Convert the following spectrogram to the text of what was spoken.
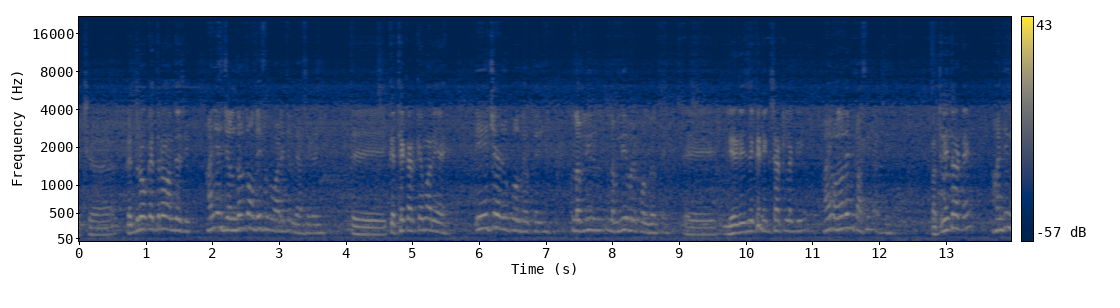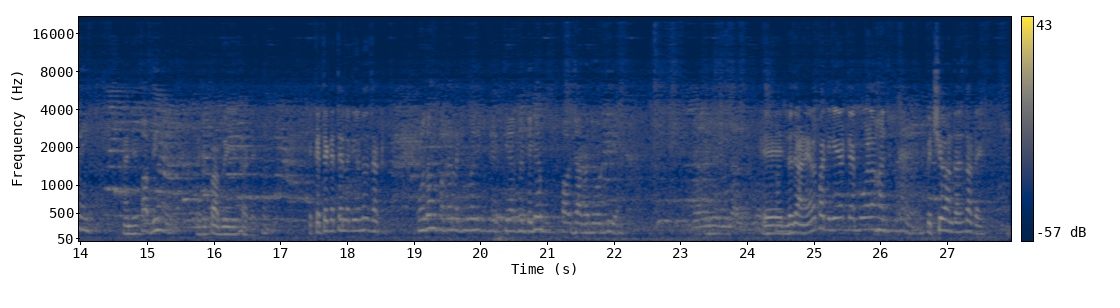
ਅੱਛਾ ਕਿੱਧਰੋਂ ਕਿੱਧਰੋਂ ਆਉਂਦੇ ਸੀ? ਹਾਂਜੀ ਅਸੀਂ ਜਲੰਧਰ ਤੋਂ ਆਉਂਦੇ ਹੀ ਫਗਵਾੜੇ ਚੱਲਿਆ ਸੀਗਾ ਜੀ। ਤੇ ਕਿੱਥੇ ਕਰਕੇ ਮਾਰਿਆ ਇਹ? ਇਹ ਝੇੜੂ ਪੁਲ ਦੇ ਉੱਤੇ ਜੀ ਲਵਲੀ ਲਵਲੀ ਵਾਲੇ ਪੁਲ ਦੇ ਉੱਤੇ। ਤੇ ਲੇਡੀਜ਼ ਦੇ ਕਿੰਨੀ ਕੁ ਸੱਟ ਲੱਗੀ? ਹਾਂਜੀ ਉਹਨਾਂ ਦੇ ਵੀ ਕਾਫੀ ਲੱਗ ਸੀ। ਪਤਨੀ ਤੁਹਾਡੇ? ਹਾਂਜੀ ਨਹੀਂ। ਹਾਂਜੀ। ਭਾਬੀ ਨਹੀਂ ਅੱਛਾ ਭਾਬੀ ਜੀ ਤੁਹਾਡੇ। ਤੇ ਕਿੱਥੇ ਕਿੱਥੇ ਲੱਗੀ ਉਹਨਾਂ ਦੀ ਸੱਟ? ਉਹਦਾ ਵੀ ਪਤਾ ਲੱਗੂਗਾ ਜੀ ਦੇਖ ਕੇ ਅਗਰ ਡਿਗੇ ਬਹੁਤ ਜ਼ਿਆਦਾ ਜ਼ੋਰਦੀ ਹੈ ਇਹ ਲੁਧਿਆਣੇ ਵਾਲਾ ਭੱਜ ਗਿਆ ਟੈਂਪੂ ਵਾਲਾ? ਹਾਂਜੀ ਲੁਧਿਆਣੇ। ਪਿੱਛੇ ਆਉਂਦਾ ਸੀ ਤੁਹਾਡੇ?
